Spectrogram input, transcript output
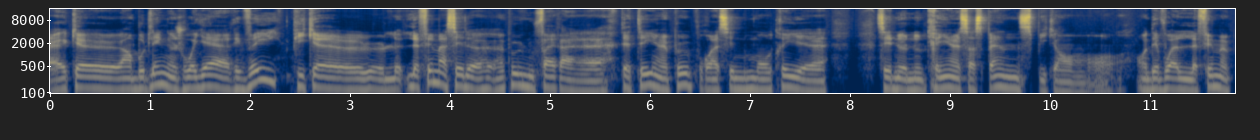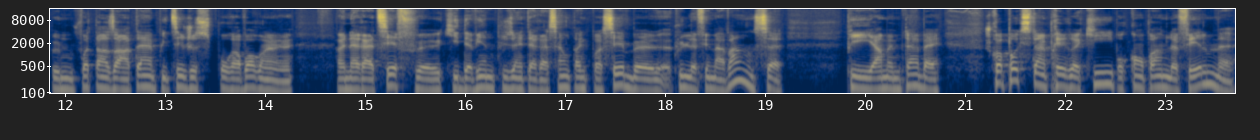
Euh, que en bout de ligne je voyais arriver, puis que le, film essaie de un peu nous faire euh, têter un peu pour essayer de nous montrer, c'est euh, de nous créer un suspense, puis qu'on on dévoile le film un peu une fois de temps en temps, puis juste pour avoir un, narratif qui devienne plus intéressant autant que possible, plus le film avance. Puis en même temps, ben, je crois pas que c'est un prérequis pour comprendre le film.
